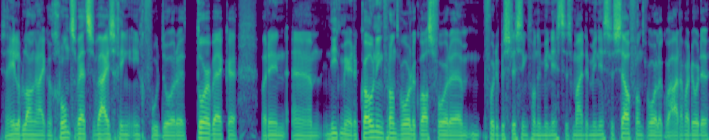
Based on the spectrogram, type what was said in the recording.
een hele belangrijke grondwetswijzigingen ingevoerd door uh, Thorbecke, waarin um, niet meer de koning verantwoordelijk was voor, um, voor de beslissing van de ministers, maar de ministers zelf verantwoordelijk waren, waardoor de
